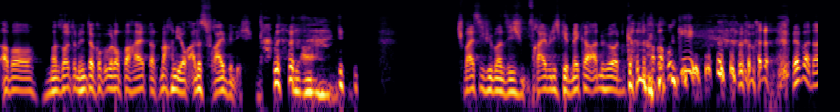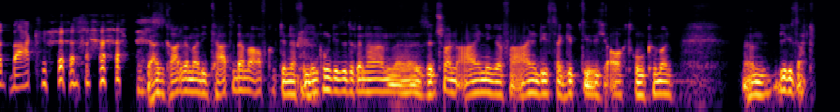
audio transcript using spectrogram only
aber man sollte im Hinterkopf immer noch behalten, das machen die auch alles freiwillig. Ja. Ich weiß nicht, wie man sich freiwillig Gemecker anhören kann, aber okay, wenn, man, wenn, man, das mag. ja, also gerade wenn man die Karte da mal aufguckt, in der Verlinkung, die sie drin haben, äh, sind schon einige Vereine, die es da gibt, die sich auch drum kümmern. Ähm, wie gesagt,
